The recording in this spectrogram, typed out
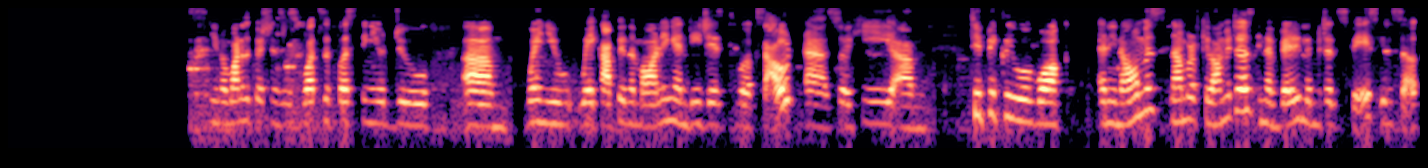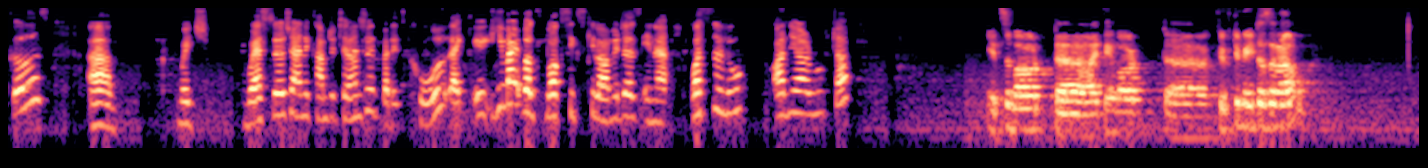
you know one of the questions is what's the first thing you do um, when you wake up in the morning and dj works out? Uh, so he um, typically will walk an enormous number of kilometers in a very limited space in circles um, which we're still trying to come to terms with but it's cool. Like he might walk, walk six kilometers in a what's the loop on your rooftop it's about, uh, I think, about uh, 50 meters around.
